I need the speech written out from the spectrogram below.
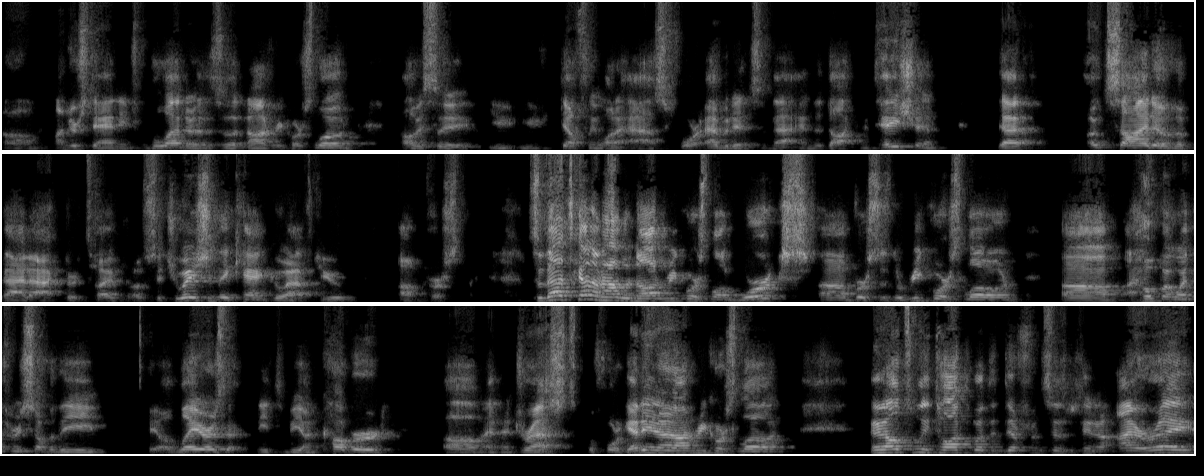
um, understanding from the lender. This is a non-recourse loan obviously you, you definitely want to ask for evidence in that and the documentation that outside of a bad actor type of situation, they can't go after you um, personally. So that's kind of how the non-recourse loan works uh, versus the recourse loan. Um, I hope I went through some of the you know, layers that need to be uncovered um, and addressed before getting a non-recourse loan. And ultimately talked about the differences between an IRA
